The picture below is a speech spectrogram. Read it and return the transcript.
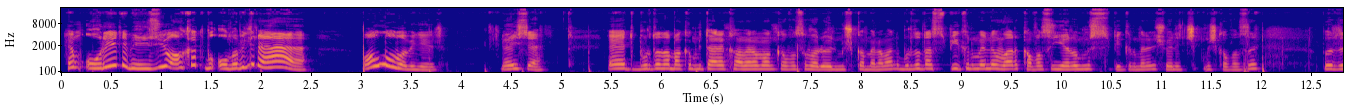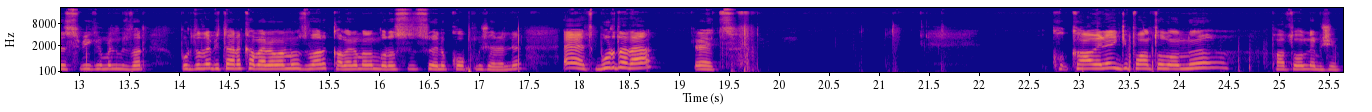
Hem oraya da benziyor. Hakikat bu olabilir ha. Vallahi olabilir. Neyse. Evet burada da bakın bir tane kameraman kafası var ölmüş kameraman. Burada da speakerman'ı var. Kafası yarılmış speakerman'ın. Şöyle çıkmış kafası. Burada da speakerman'ımız var. Burada da bir tane kameramanımız var. Kameramanın burası şöyle kopmuş herhalde. Evet burada da evet. Kahverengi pantolonlu pantolon demişim.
